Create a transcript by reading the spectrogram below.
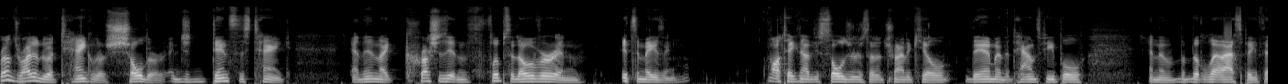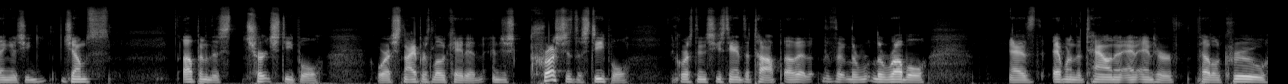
runs right into a tank with her shoulder and just dents this tank, and then like crushes it and flips it over, and it's amazing. While taking out these soldiers that are trying to kill them and the townspeople, and then the, last big thing is she jumps up into this church steeple where a sniper's located and just crushes the steeple. Of course, then she stands atop of it, the, the, the rubble, as everyone in the town and, and her fellow crew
